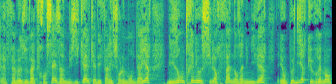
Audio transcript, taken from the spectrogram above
la fameuse vague française hein, musicale qui a déferlé sur le monde derrière, mais ils ont entraîné aussi leurs fans dans un univers et on peut dire que vraiment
